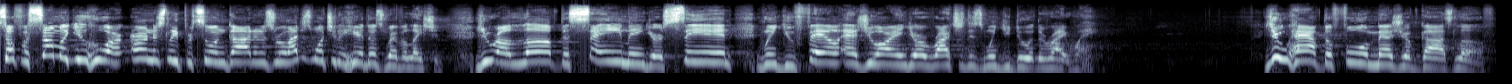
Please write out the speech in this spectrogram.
So, for some of you who are earnestly pursuing God in this room, I just want you to hear this revelation. You are loved the same in your sin when you fail as you are in your righteousness when you do it the right way. You have the full measure of God's love.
